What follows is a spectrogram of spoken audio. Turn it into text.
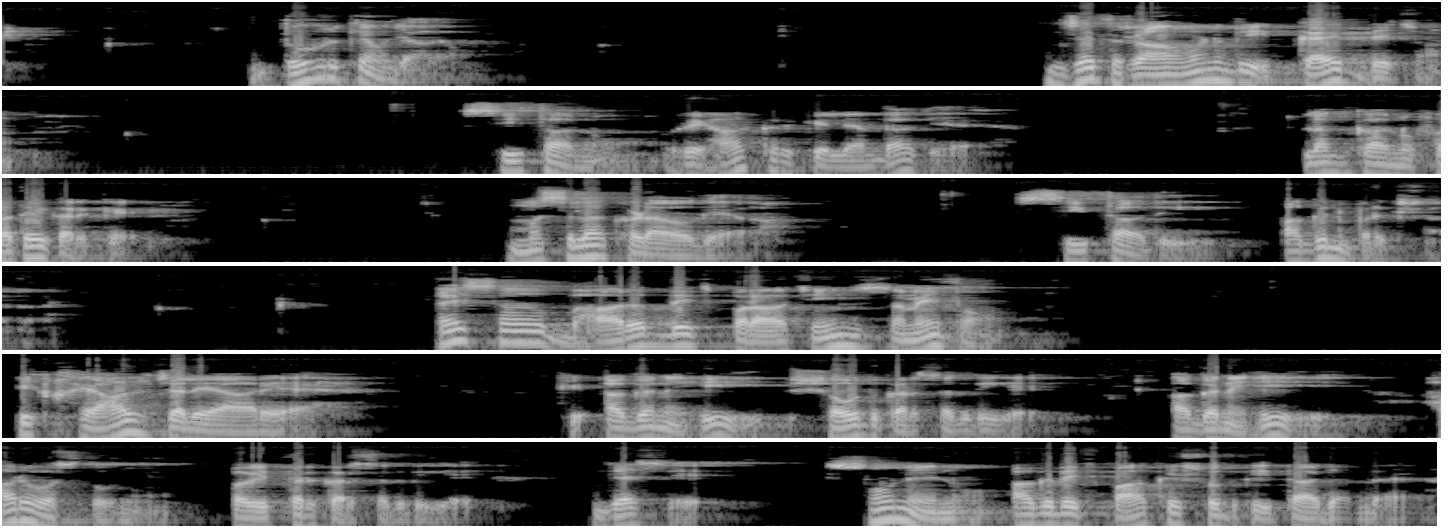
ਦੂਰ ਕਿਉਂ ਜਾਓ ਜਦ ਰਾਵਣ ਦੀ ਕੈਦ ਦੇ ਚੋਂ ਸੀਤਾ ਨੂੰ ਰਿਹਾ ਕਰਕੇ ਲਿਆਂਦਾ ਗਿਆ, ਲੰਕਾ ਨੂੰ ਫਤਿਹ ਕਰਕੇ ਮਸਲਾ ਖੜਾ ਹੋ ਗਿਆ। ਸੀਤਾ ਦੀ ਅਗਨ ਪ੍ਰੀਖਿਆ ਦਾ ਐਸਾ ਭਾਰਤ ਦੇ ਪ੍ਰਾਚੀਨ ਸਮੇਂ ਤੋਂ ਇੱਕ ਖਿਆਲ ਚਲੇ ਆ ਰਿਹਾ ਹੈ ਕਿ ਅਗਨ ਹੀ ਸ਼ੋਧ ਕਰ ਸਕਦੀ ਹੈ। ਅਗਨ ਹੀ ਹਰ ਵਸਤੂ ਨੂੰ ਪਵਿੱਤਰ ਕਰ ਸਕਦੀ ਹੈ। ਜੈਸੇ ਸੋਨੇ ਨੂੰ ਅਗ ਦੇ ਚ ਪਾ ਕੇ ਸ਼ੁੱਧ ਕੀਤਾ ਜਾਂਦਾ ਹੈ।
